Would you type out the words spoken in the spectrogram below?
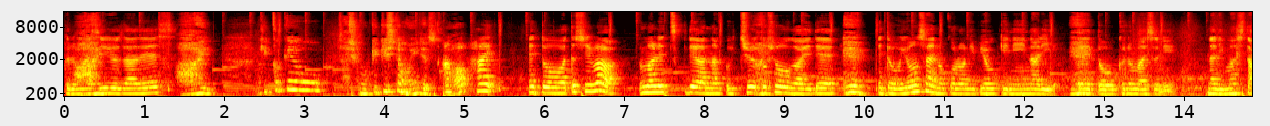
車椅子ユーザーです。はい。きっかけを最初にお聞きしてもいいですあ、かはい。えっと、私は生まれつきではなく中途障害で、ええ。えっと、4歳の頃に病気になり、ええっと、車椅子になりました。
